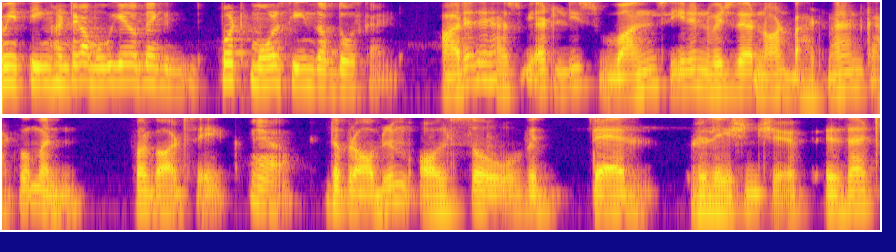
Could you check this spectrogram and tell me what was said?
mean Teen Hunter ka movie like put more scenes of those kind. Are there has to be at least one scene in which they're not Batman and Catwoman, for God's sake. Yeah. The problem also with their relationship is that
